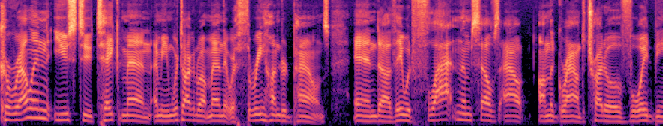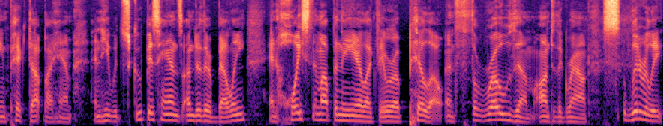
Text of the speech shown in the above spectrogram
Karelin used to take men. I mean, we're talking about men that were 300 pounds, and uh, they would flatten themselves out on the ground to try to avoid being picked up by him. And he would scoop his hands under their belly and hoist them up in the air like they were a pillow and throw them onto the ground. S- literally,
